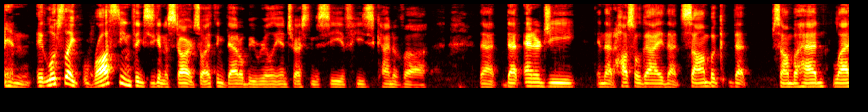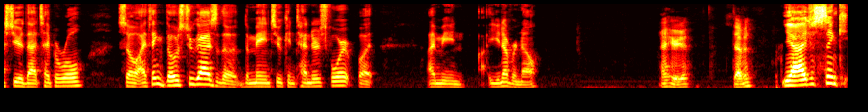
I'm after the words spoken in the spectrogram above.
and it looks like Rothstein thinks he's going to start, so I think that'll be really interesting to see if he's kind of uh, that that energy and that hustle guy that Samba that Samba had last year, that type of role. So I think those two guys are the the main two contenders for it. But I mean, you never know. I hear you, Devin. Yeah, I just think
